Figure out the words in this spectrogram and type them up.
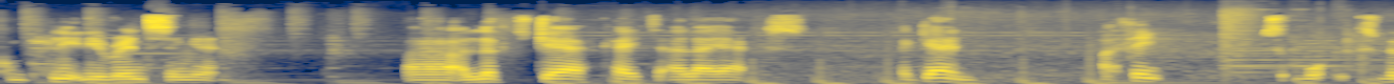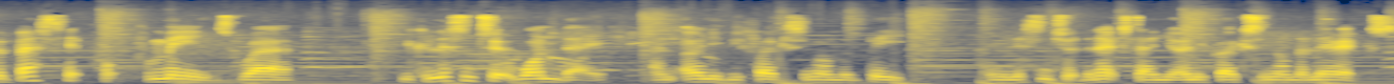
completely rinsing it. Uh, I loved JFK to LAX. Again, I think so what, so the best hip hop for me is where you can listen to it one day and only be focusing on the beat, and you listen to it the next day and you're only focusing on the lyrics.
